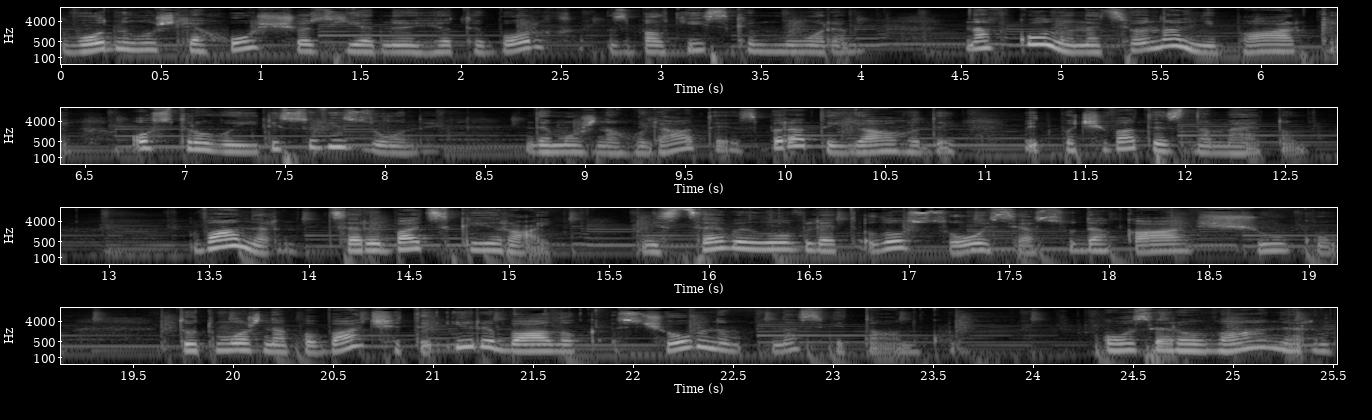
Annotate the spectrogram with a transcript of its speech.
водного шляху, що з'єднує Гьотеборг з Балтійським морем. Навколо національні парки, острови й лісові зони, де можна гуляти, збирати ягоди, відпочивати з наметом. Ванерн це рибацький рай. Місцеві ловлять лосося, судака, щуку. Тут можна побачити і рибалок з човном на світанку. Озеро Ванерн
